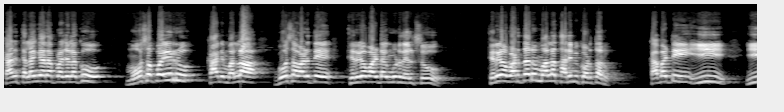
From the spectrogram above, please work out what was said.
కానీ తెలంగాణ ప్రజలకు మోసపోయిర్రు కానీ మళ్ళా గోస పడితే తిరగబడడం కూడా తెలుసు. తిరగబడతారు మళ్ళీ తరిమి కొడతారు. కాబట్టి ఈ ఈ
